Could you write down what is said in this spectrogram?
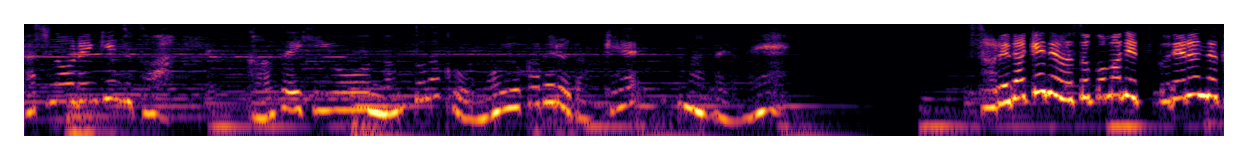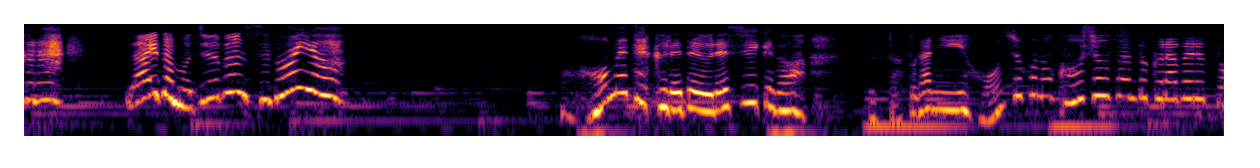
私の錬金術は、完成品をなんとなく思い浮かべるだけなんだよね。それだけであそこまで作れるんだから、ライザも十分すごいよ。褒めてくれて嬉しいけど、さすがに本職の交渉さんと比べると、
